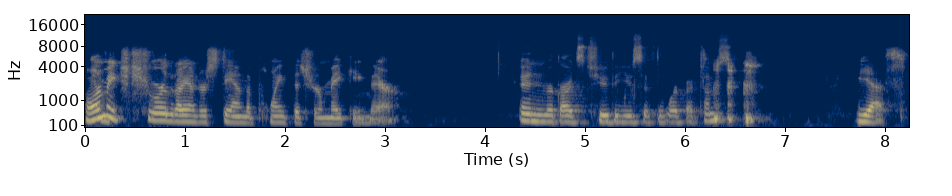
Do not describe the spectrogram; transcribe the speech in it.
I want to make sure that I understand the point that you're making there. In regards to the use of the word victims? yes.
